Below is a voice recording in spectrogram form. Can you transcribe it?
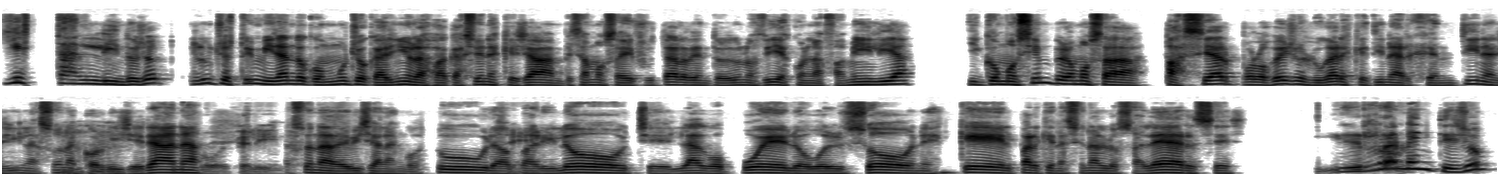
Y es tan lindo. Yo, Lucho, estoy mirando con mucho cariño las vacaciones que ya empezamos a disfrutar dentro de unos días con la familia. Y como siempre vamos a pasear por los bellos lugares que tiene Argentina, allí en la zona cordillerana, la zona de Villa Langostura, Bariloche, Lago Pueblo, Bolsón, Esquel, Parque Nacional Los Alerces. Y realmente yo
